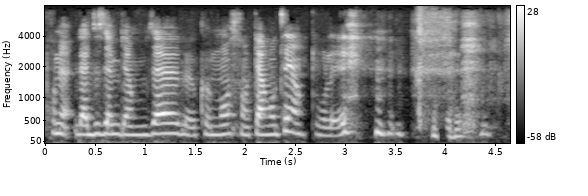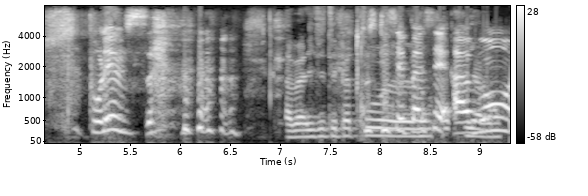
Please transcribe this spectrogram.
première, la deuxième guerre mondiale commence en 41 pour les pour les Russes. Ah bah ils pas trop. Tout ce qui s'est passé avant,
